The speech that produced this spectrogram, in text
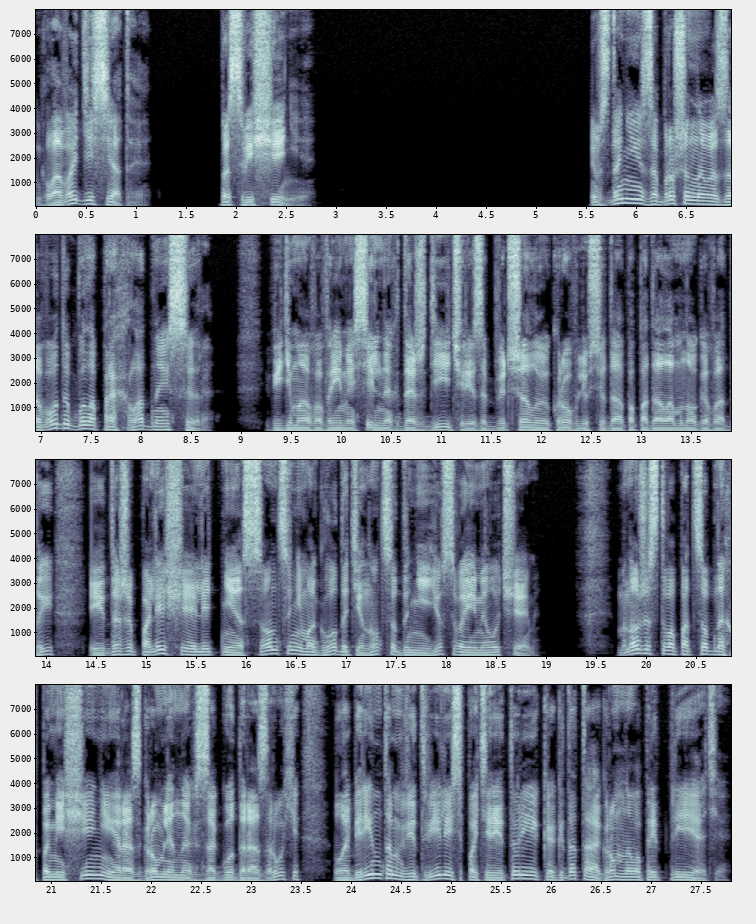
Глава 10. Посвящение. В здании заброшенного завода было прохладно и сыро. Видимо, во время сильных дождей через обветшалую кровлю сюда попадало много воды, и даже палящее летнее солнце не могло дотянуться до нее своими лучами. Множество подсобных помещений, разгромленных за годы разрухи, лабиринтом ветвились по территории когда-то огромного предприятия.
